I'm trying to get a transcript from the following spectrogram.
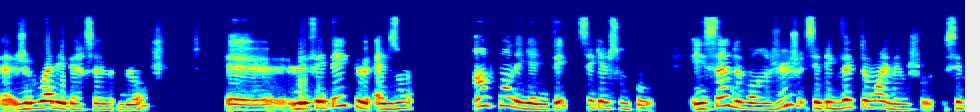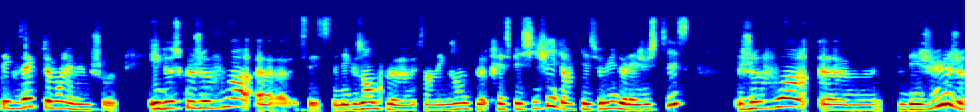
Euh, je vois des personnes blanches. le fait est qu'elles ont un point d'égalité, c'est qu'elles sont pauvres. Et ça, devant un juge, c'est exactement la même chose. C'est exactement la même chose. Et de ce que je vois, c'est un exemple, un exemple très spécifique, hein, qui est celui de la justice je vois euh, des juges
